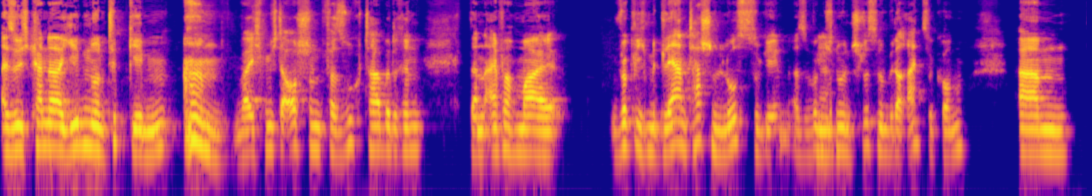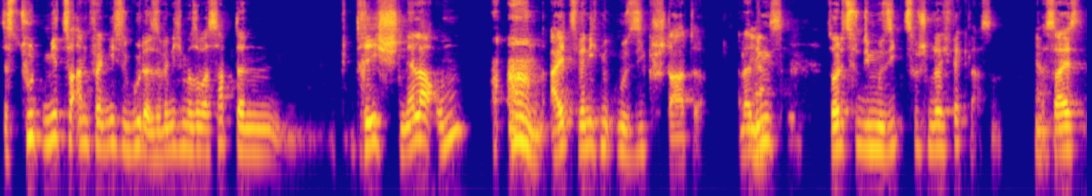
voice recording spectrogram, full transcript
Also ich kann da jedem nur einen Tipp geben, weil ich mich da auch schon versucht habe drin, dann einfach mal wirklich mit leeren Taschen loszugehen, also wirklich ja. nur in Schlüssel und wieder reinzukommen. Ähm, das tut mir zu Anfang nicht so gut. Also wenn ich immer sowas habe, dann drehe ich schneller um als wenn ich mit Musik starte. Allerdings ja. solltest du die Musik zwischendurch weglassen. Ja. Das heißt,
